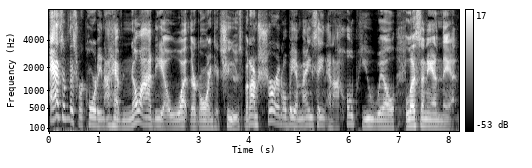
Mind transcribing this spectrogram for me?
As of this recording, I have no idea what they're going to choose, but I'm sure it'll be amazing and I hope you will listen in then.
